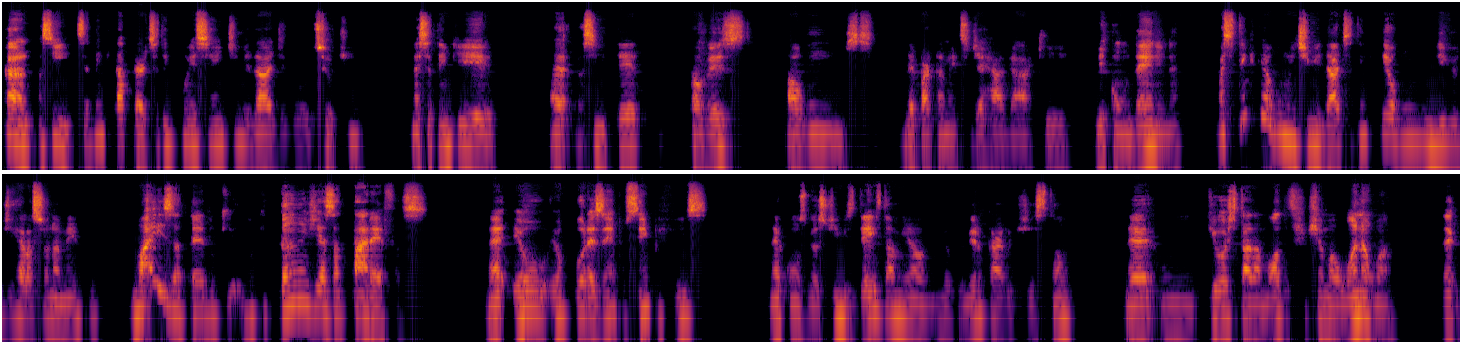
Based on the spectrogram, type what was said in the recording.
cara, assim, você tem que estar perto, você tem que conhecer a intimidade do, do seu time. Né? Você tem que, é, assim, ter, talvez, alguns departamentos de RH que me condenem, né? Mas você tem que ter alguma intimidade, você tem que ter algum nível de relacionamento mais até do que, do que tange as tarefas. Né? Eu, eu, por exemplo, sempre fiz né, com os meus times, desde o meu primeiro cargo de gestão, né, um, que hoje está na moda, se chama one-on-one. Né?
